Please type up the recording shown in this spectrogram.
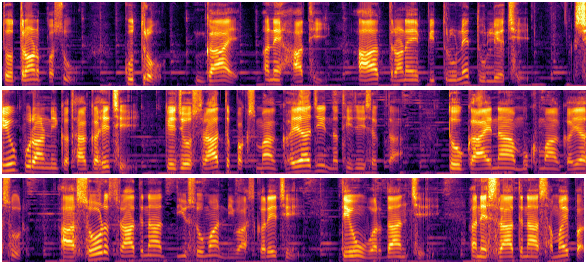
તો ત્રણ પશુ, કૂતરો, ગાય અને હાથી, આ ત્રણેય પિતૃને તુલ્ય છે. શિવ પુરાણની કથા કહે છે કે જો શ્રાદ્ધ પક્ષમાં ગયાજી નથી જઈ શકતા, તો ગાયના મુખમાં ગયાસુર આ સોળ શ્રાદ્ધના દિવસોમાં નિવાસ કરે છે. તેવું વરદાન છે અને શ્રાદ્ધના સમય પર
